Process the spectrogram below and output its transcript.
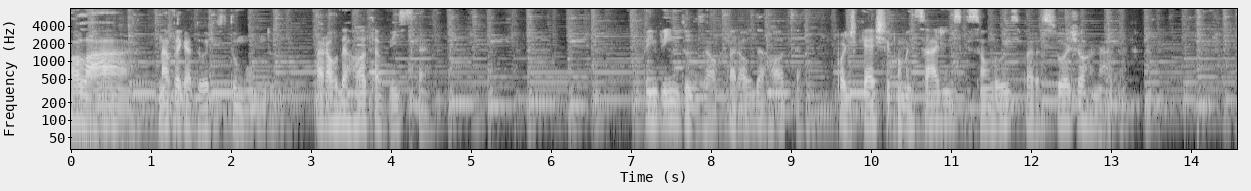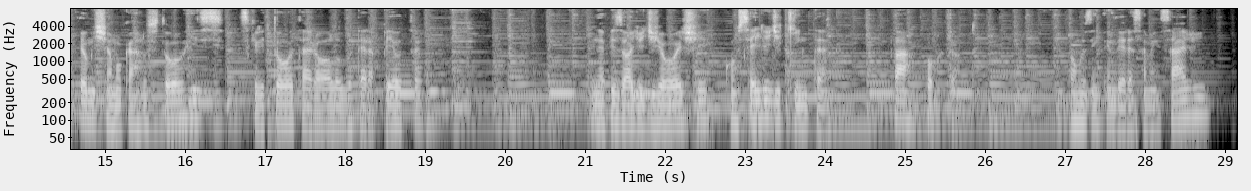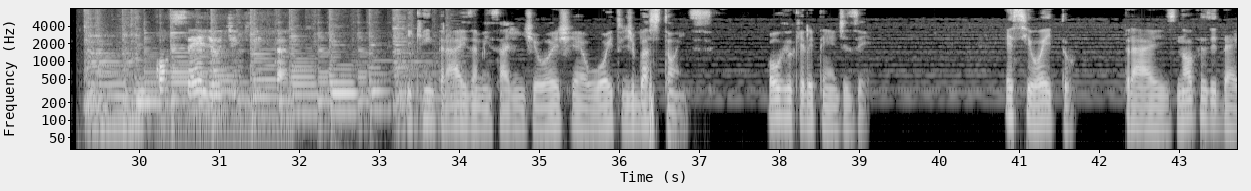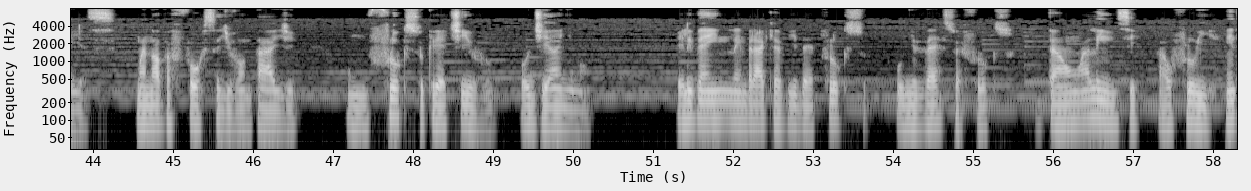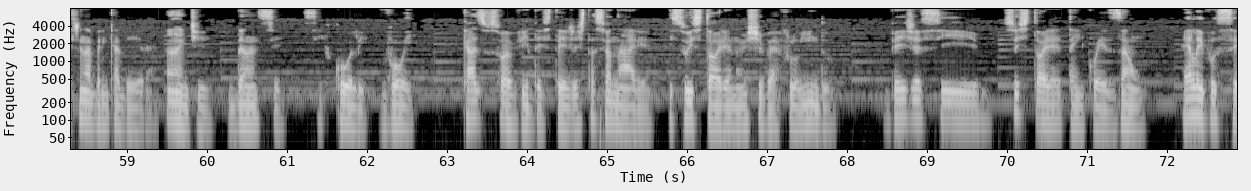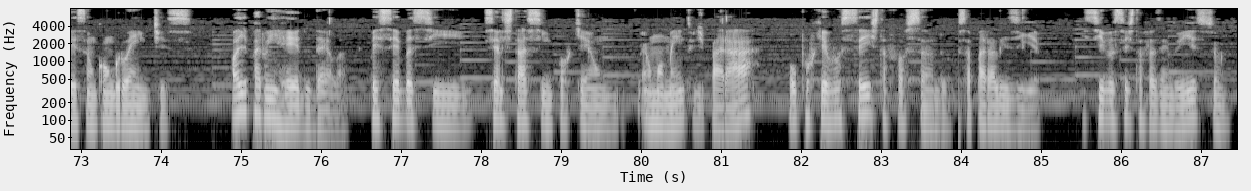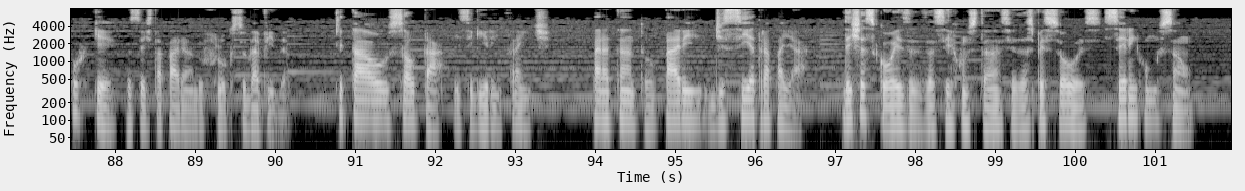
Olá, navegadores do mundo, farol da rota vista. Bem-vindos ao Farol da Rota, podcast com mensagens que são luz para a sua jornada. Eu me chamo Carlos Torres, escritor, tarólogo, terapeuta. E no episódio de hoje, Conselho de Quinta, vá, portanto. Vamos entender essa mensagem Conselho de Quinta. E quem traz a mensagem de hoje é o Oito de Bastões. Ouve o que ele tem a dizer. Esse oito traz novas ideias, uma nova força de vontade, um fluxo criativo ou de ânimo. Ele vem lembrar que a vida é fluxo, o universo é fluxo. Então alinhe-se ao fluir. Entre na brincadeira, ande, dance, circule, voe. Caso sua vida esteja estacionária e sua história não estiver fluindo, veja se sua história tem coesão. Ela e você são congruentes. Olhe para o enredo dela. Perceba se, se ela está assim porque é um, é um momento de parar ou porque você está forçando essa paralisia. Se você está fazendo isso, por que você está parando o fluxo da vida? Que tal soltar e seguir em frente? Para tanto, pare de se atrapalhar. Deixe as coisas, as circunstâncias, as pessoas serem como são.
